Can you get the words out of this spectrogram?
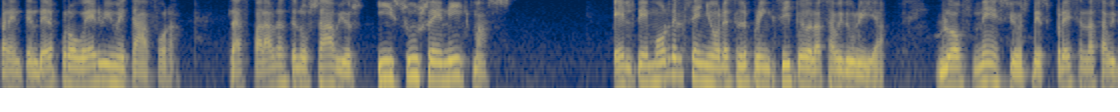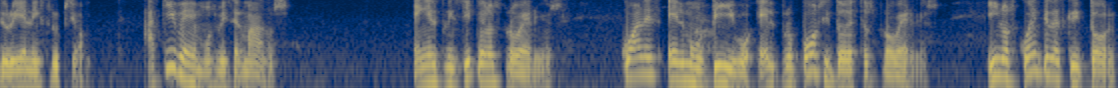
para entender proverbio y metáfora, las palabras de los sabios y sus enigmas. El temor del Señor es el principio de la sabiduría. Los necios desprecian la sabiduría y la instrucción. Aquí vemos, mis hermanos, en el principio de los proverbios, cuál es el motivo, el propósito de estos proverbios. Y nos cuenta el escritor,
